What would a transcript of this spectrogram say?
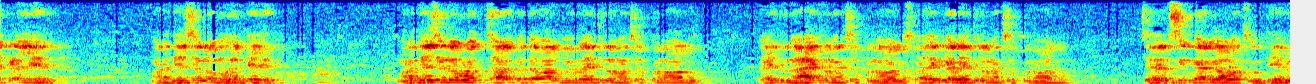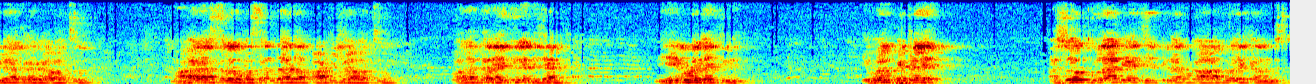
ఎక్కడ లేదు. మన దేశంలో మొదలకే లేదు. మన దేశంలో కూడా చాలా పెద్దవాళ్ళు మేము రైతులమని చెప్పుకున్న వాళ్ళు రైతు నాయకులమని చెప్పుకున్న వాళ్ళు స్వయంగా రైతులమని చెప్పుకున్న వాళ్ళు చరణ్ సింగ్ గారు కావచ్చు దేవిలాల్ గారు కావచ్చు మహారాష్ట్రలో వసంత్ దాదా పాటిల్ కావచ్చు వాళ్ళంతా రైతులే నిజానికి. నేను కూడా రైతునే ఎవరు పెట్టలే అశోక్ గులాటి అని చెప్పి నాకు ఒక ఆగ్రో ఎకానమిస్ట్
